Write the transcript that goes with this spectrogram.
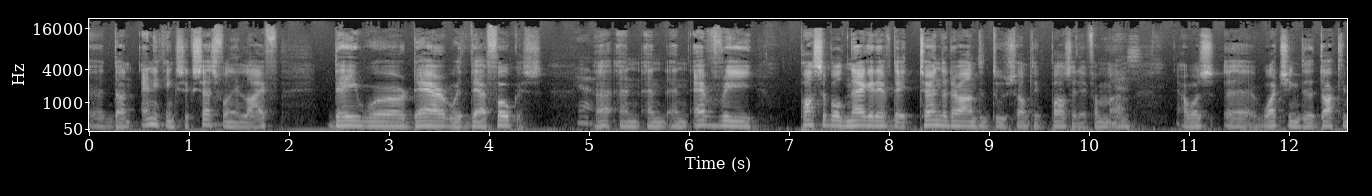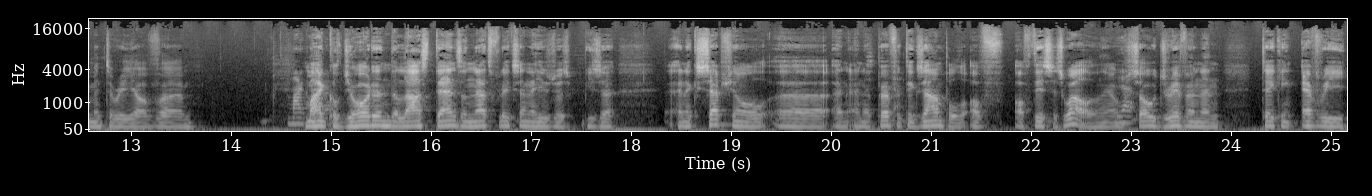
uh, done anything successful in life. They were there with their focus Yeah. uh, and and and every possible negative they turned it around into something positive I'm, I'm- i was uh, watching the documentary of um, Michael. michael jordan the last dance on netflix and he was he's a an exceptional uh, and, and a perfect example of of this as well you know Yeah. so driven and taking every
